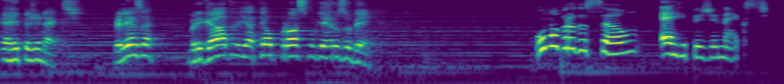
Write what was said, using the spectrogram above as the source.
rpgnext. Beleza? Obrigado e até o próximo Guerreiros do Bem. Uma produção RPG Next.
